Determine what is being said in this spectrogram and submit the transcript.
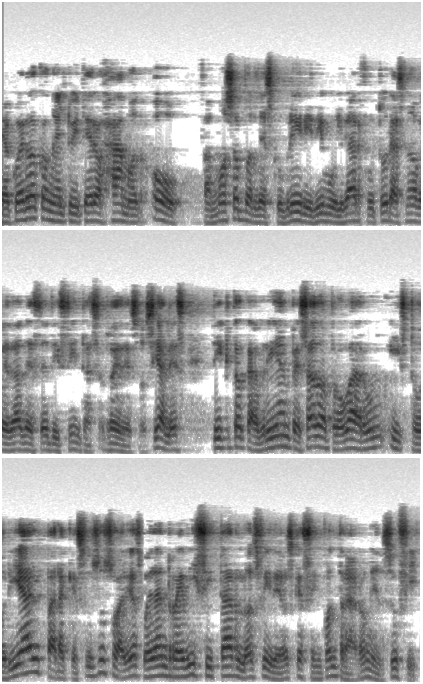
De acuerdo con el tuitero Hammond O, famoso por descubrir y divulgar futuras novedades de distintas redes sociales, TikTok habría empezado a probar un historial para que sus usuarios puedan revisitar los videos que se encontraron en su feed.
